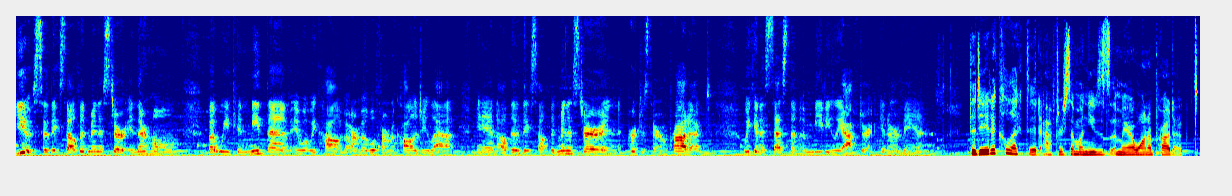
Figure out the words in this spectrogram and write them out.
use. So they self administer in their home, but we can meet them in what we call our mobile pharmacology lab. And although they self administer and purchase their own product, we can assess them immediately after in our van. The data collected after someone uses a marijuana product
